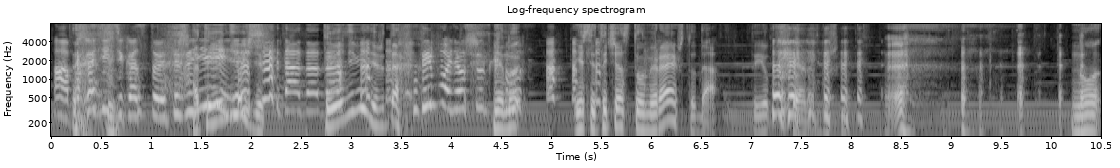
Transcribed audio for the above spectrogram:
А, погодите-ка, стой, ты же А не видишь. видишь. Ты ее Да-да-да. не видишь, да? Ты понял шутку. Ну, если ты часто умираешь, то да. Ты ее постоянно видеть. Но,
